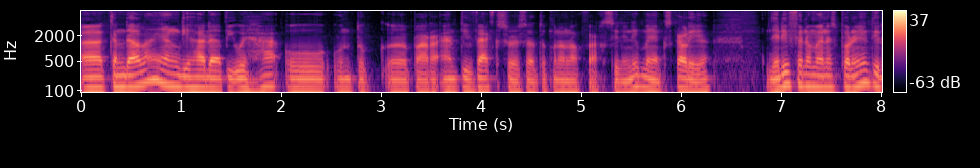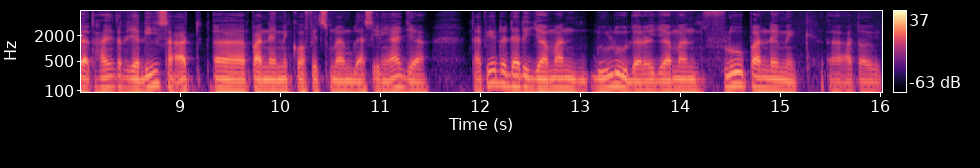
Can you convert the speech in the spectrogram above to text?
Uh, kendala yang dihadapi WHO untuk uh, para anti-vaxxers atau penolak vaksin ini banyak sekali ya. Jadi fenomena seperti ini tidak hanya terjadi saat uh, pandemi COVID-19 ini aja, tapi udah dari zaman dulu, dari zaman flu pandemic uh, atau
